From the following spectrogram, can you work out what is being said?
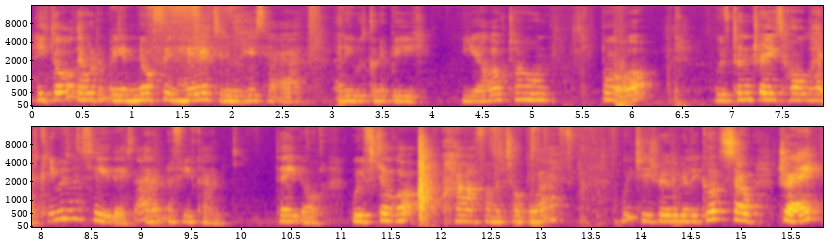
he thought there wouldn't be enough in here to do his hair and he was going to be yellow tone. But we've done Dre's whole head. Can you even see this? I don't know if you can. There you go. We've still got half of a tub left, which is really, really good. So, Dre,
